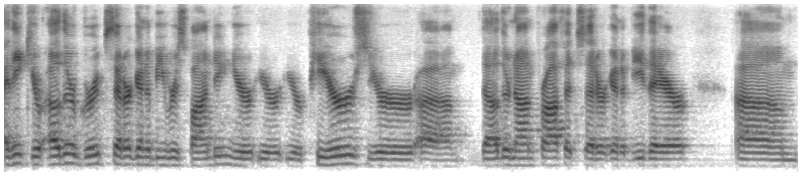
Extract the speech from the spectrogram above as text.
I think your other groups that are going to be responding, your your your peers, your um, the other nonprofits that are going to be there, um,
